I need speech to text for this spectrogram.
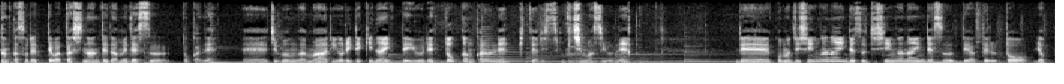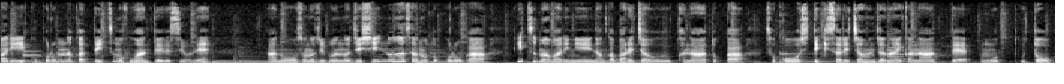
なんかそれって私なんてダメですとかね、えー、自分が周りよりできないっていう劣等感からね来たりしますよね。でこの自信がないんです自信がないんですってやってるとやっぱり心の中っていつも不安定ですよね。あのその自分の自信のなさのところがいつ周りになんかバレちゃうかなとかそこを指摘されちゃうんじゃないかなって思うと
